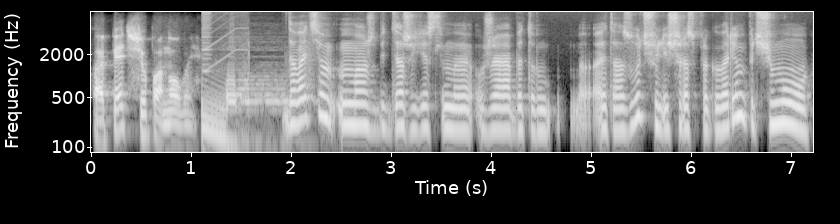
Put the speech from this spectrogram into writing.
Опять все по новой. Давайте, может быть, даже если мы уже об этом э, это озвучивали, еще раз проговорим, почему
